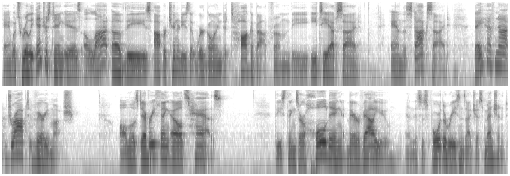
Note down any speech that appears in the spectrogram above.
And what's really interesting is a lot of these opportunities that we're going to talk about from the ETF side and the stock side, they have not dropped very much. Almost everything else has. These things are holding their value, and this is for the reasons I just mentioned.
